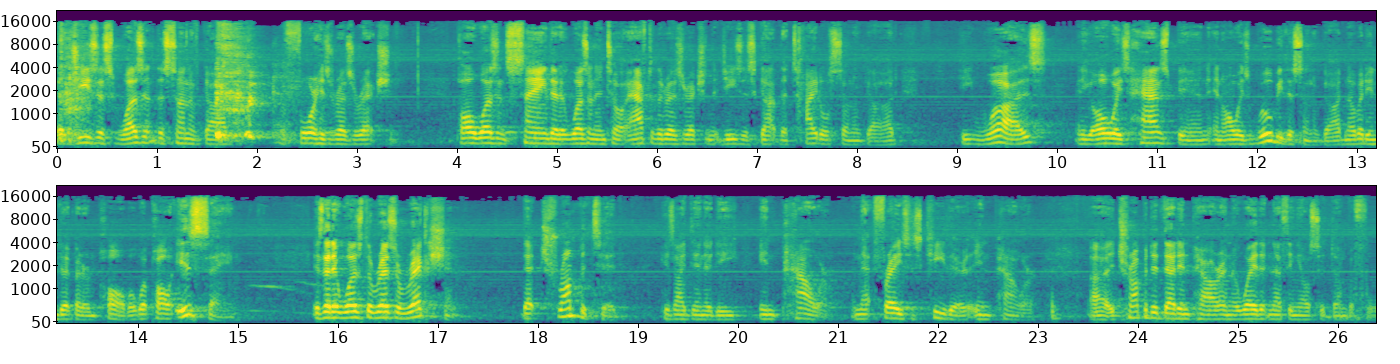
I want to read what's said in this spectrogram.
that Jesus wasn't the Son of God before his resurrection. Paul wasn't saying that it wasn't until after the resurrection that Jesus got the title Son of God. He was, and he always has been, and always will be the Son of God. Nobody knew that better than Paul. But what Paul is saying is that it was the resurrection that trumpeted his identity in power. And that phrase is key there in power. Uh, it trumpeted that in power in a way that nothing else had done before.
